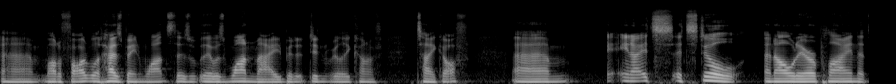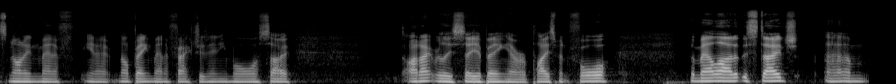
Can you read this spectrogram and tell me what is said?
um, modified. Well, it has been once. There's, there was one made, but it didn't really kind of take off. Um, you know, it's it's still an old aeroplane that's not in manuf- you know not being manufactured anymore. So I don't really see it being a replacement for the Mallard at this stage. Um,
